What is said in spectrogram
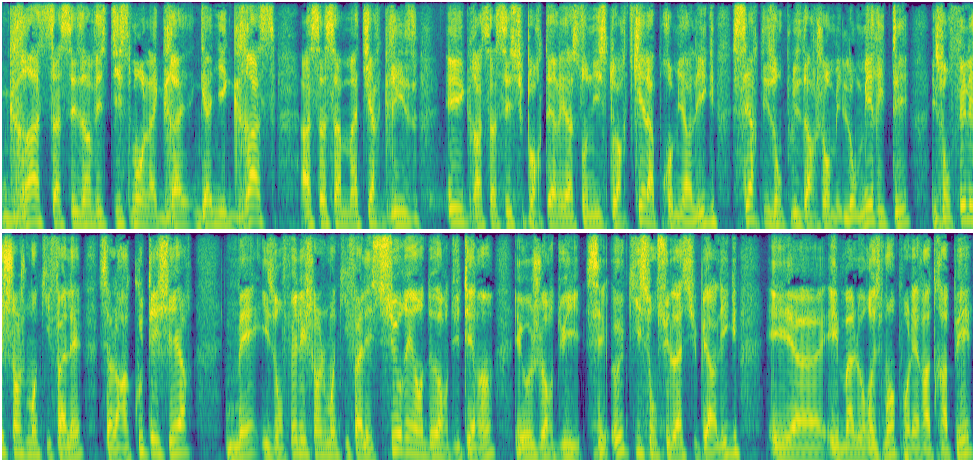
grâce à ses investissements l'a gra- gagné grâce à sa, sa matière grise et grâce à ses supporters et à son histoire qu'est la première ligue. Certes, ils ont plus d'argent, mais ils l'ont mérité. Ils ont fait les changements qu'il fallait. Ça leur a coûté cher, mais ils ont fait les changements qu'il fallait sur et en dehors du terrain. Et aujourd'hui, c'est eux qui sont sur la Super League. Et, euh, et malheureusement, pour les rattraper,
